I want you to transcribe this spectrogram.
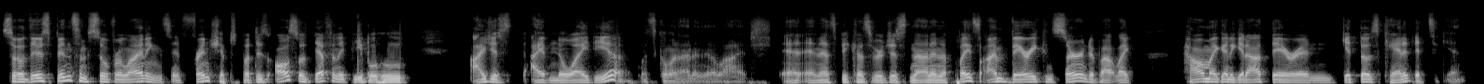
So there's been some silver linings in friendships, but there's also definitely people who I just I have no idea what's going on in their lives, and and that's because we're just not in a place. I'm very concerned about like how am I going to get out there and get those candidates again?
